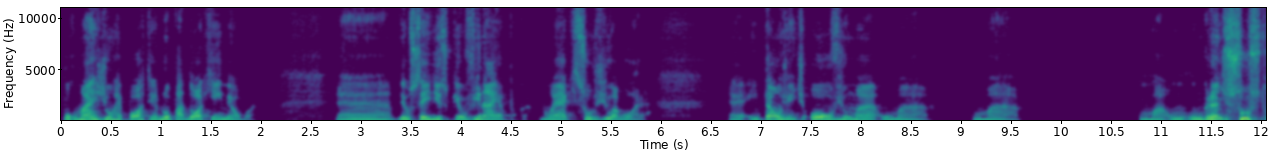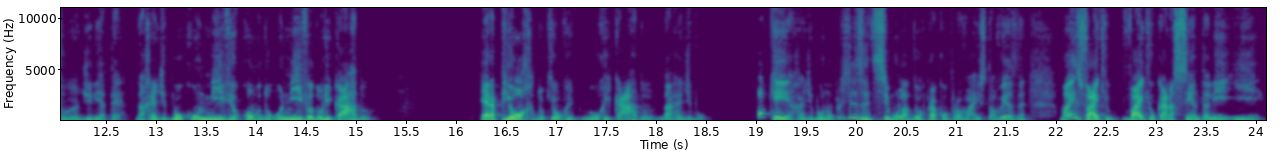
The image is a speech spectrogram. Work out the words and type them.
por mais de um repórter no paddock em Melbourne. É, eu sei disso porque eu vi na época, não é que surgiu agora. É, então, gente, houve uma, uma, uma uma, um, um, grande susto, eu diria até, da Red Bull com o nível como do, o nível do Ricardo era pior do que o, o Ricardo da Red Bull. Ok, a Red Bull não precisa de simulador para comprovar isso, talvez, né? Mas vai que, vai que o cara senta ali e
